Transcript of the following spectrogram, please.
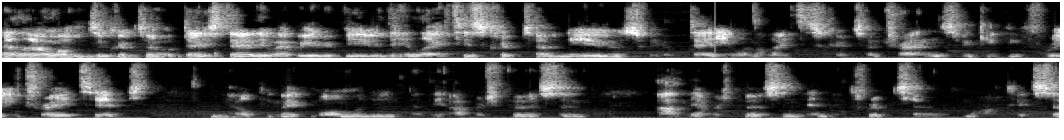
Hello and welcome to Crypto Updates Daily, where we review the latest crypto news. We update you on the latest crypto trends. We give you free trade tips and help you make more money than the average person and the average person in the crypto market. So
